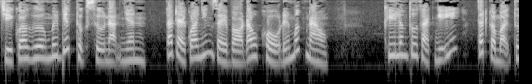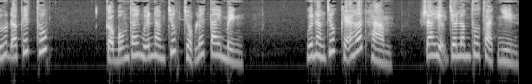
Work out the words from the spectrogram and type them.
Chỉ qua gương mới biết thực sự nạn nhân đã trải qua những giày vò đau khổ đến mức nào. Khi lâm thu thạch nghĩ tất cả mọi thứ đã kết thúc cậu bỗng thấy nguyễn nam trúc chộp lấy tay mình. Nguyễn nam trúc khẽ hất hàm, ra hiệu cho lâm thu thạch nhìn.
